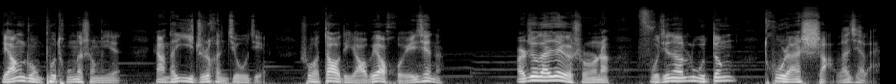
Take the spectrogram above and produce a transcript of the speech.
两种不同的声音，让他一直很纠结，说我到底要不要回去呢？而就在这个时候呢，附近的路灯突然闪了起来。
